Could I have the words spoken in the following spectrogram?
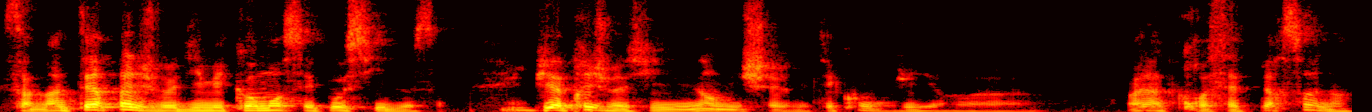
ça m'interpelle. Je me dis, mais comment c'est possible ça? Puis après, je me suis dit, non, Michel, mais t'es con. Je veux dire, euh, voilà, crois cette personne.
